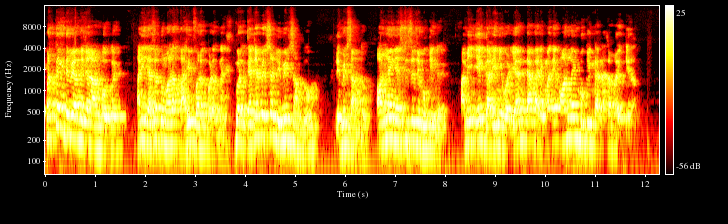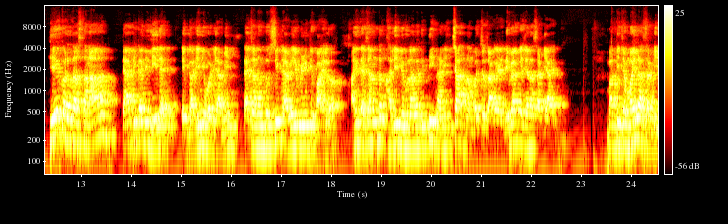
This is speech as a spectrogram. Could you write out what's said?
प्रत्येक दिव्यांगजन अनुभवतोय. आणि त्याचा तुम्हाला काही फरक पडत नाही. बरं त्याच्यापेक्षा लिमिट सांगतो. लिमिट सांगतो. ऑनलाईन एस टीचं जे बुकिंग आहे आम्ही एक गाडी निवडली आणि त्या गाडीमध्ये ऑनलाईन बुकिंग करण्याचा प्रयत्न केला. हे करत असताना त्या ठिकाणी लिहिलंय एक गाडी निवडली आम्ही त्याच्यानंतर सीट अवेलेबिलिटी पाहिलं आणि त्याच्यानंतर खाली लिहून आलं की तीन आणि चार नंबरच्या जागा या दिव्यांगजनासाठी आहेत. बाकीच्या महिलासाठी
